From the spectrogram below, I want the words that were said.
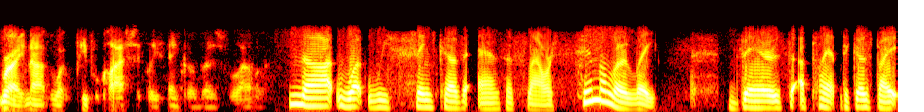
Right, not what people classically think of as flower. Not what we think of as a flower. Similarly, there's a plant that goes by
